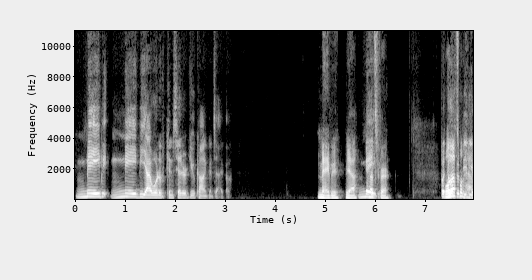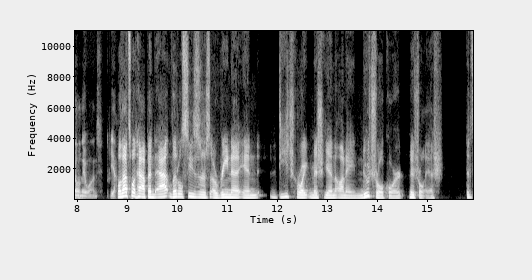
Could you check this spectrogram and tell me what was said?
Maybe, maybe I would have considered UConn Gonzaga. Maybe, yeah, maybe. that's fair. But well, that's would be happened. the only ones. Yeah. Well, that's what happened at Little Caesars Arena in Detroit, Michigan, on a neutral court, neutral-ish. Does,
